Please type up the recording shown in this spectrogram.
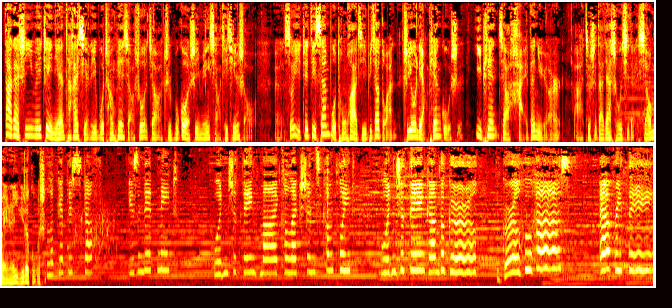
大概是因为这一年他还写了一部长篇小说，叫《只不过是一名小提琴手》。呃，所以这第三部童话集比较短，只有两篇故事，一篇叫《海的女儿》，啊，就是大家熟悉的小美人鱼的故事。Look at this stuff, isn't it neat? Wouldn't you think my collection's complete? Wouldn't you think I'm the girl, the girl who has everything?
